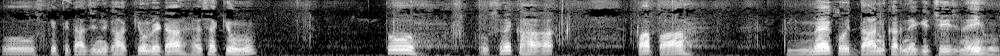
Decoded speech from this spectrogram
तो उसके पिताजी ने कहा, क्यों बेटा, ऐसा क्यों? तो उसने कहा पापा मैं कोई दान करने की चीज़ नहीं हूँ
